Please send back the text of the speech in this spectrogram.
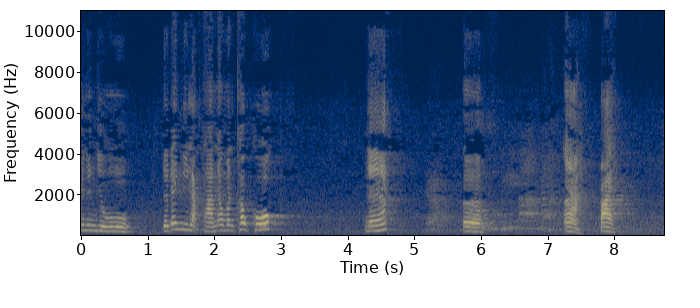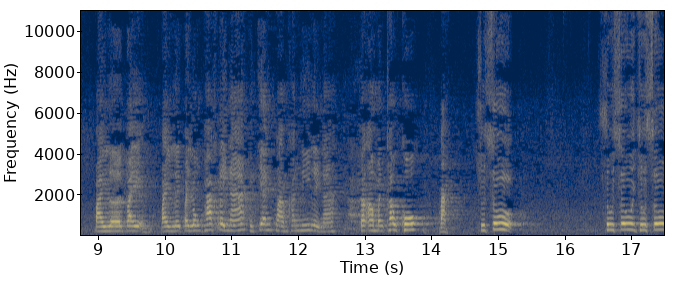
มันยังอยู่ จะได้มีหลักฐานเอามันเข้าคุก นะ เออ อะไป ไปเลยไปไปเลยไปโรงพักเลยนะไปแจ้งความครั้งนี้เลยนะต้องเอามันเข้าคุกไปสู้สู้สู้สู้สู้สู้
